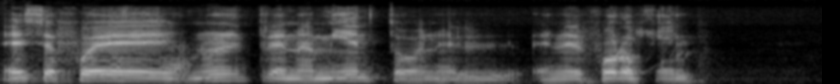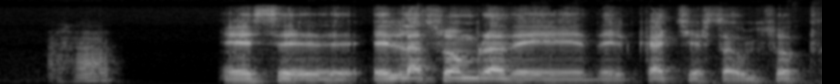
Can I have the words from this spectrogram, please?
Ese fue en un entrenamiento en el, en el Foro Sol. Ajá. Es, es la sombra de, del catcher Saúl Soto.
